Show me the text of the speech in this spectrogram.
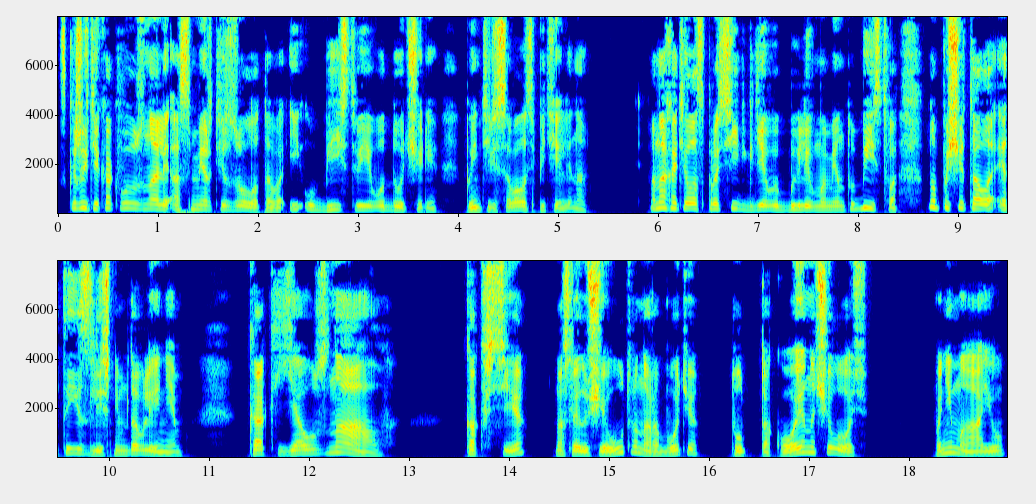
«Скажите, как вы узнали о смерти Золотова и убийстве его дочери?» — поинтересовалась Петелина. Она хотела спросить, где вы были в момент убийства, но посчитала это излишним давлением. Как я узнал? Как все, на следующее утро на работе. Тут такое началось. Понимаю.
